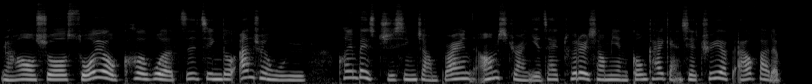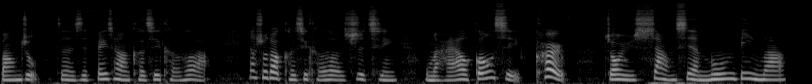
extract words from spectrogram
然后说所有客户的资金都安全无虞。Coinbase 执行长 Brian Armstrong 也在 Twitter 上面公开感谢 Tree of Alpha 的帮助，真的是非常可喜可贺啊！那说到可喜可贺的事情，我们还要恭喜 Curve。终于上线 Moonbeam 啦，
